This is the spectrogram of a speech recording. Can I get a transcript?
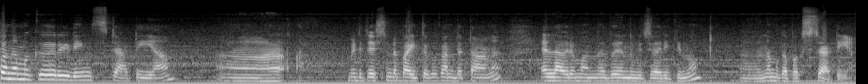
അപ്പം നമുക്ക് റീഡിങ് സ്റ്റാർട്ട് ചെയ്യാം. മെഡിറ്റേഷന്റെ ബൈറ്റൊക്കെ കണ്ടിട്ടാണ് എല്ലാവരും വന്നത് എന്ന് വിചാരിക്കുന്നു. നമുക്കപ്പോൾ സ്റ്റാർട്ട് ചെയ്യാം.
